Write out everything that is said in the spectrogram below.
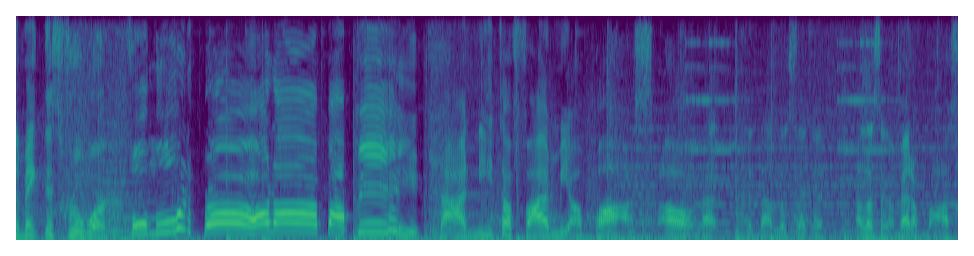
to make this fruit work. Full moon? Bro, hold on, papi. Now I need to find me a boss. Oh, that that looks like a that looks like a Venom boss.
